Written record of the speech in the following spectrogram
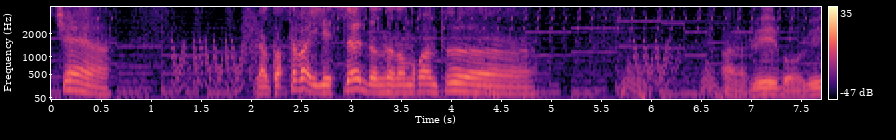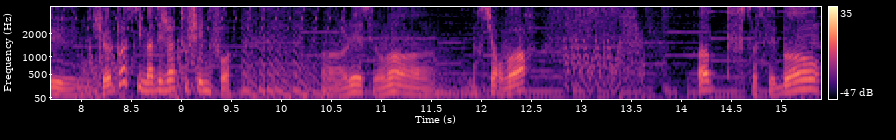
Tiens Là encore ça va, il est seul dans un endroit un peu... Euh... Lui, bon, lui... Je sais pas s'il m'a déjà touché une fois. Lui, c'est vraiment... Merci, au revoir. Hop, ça c'est bon.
